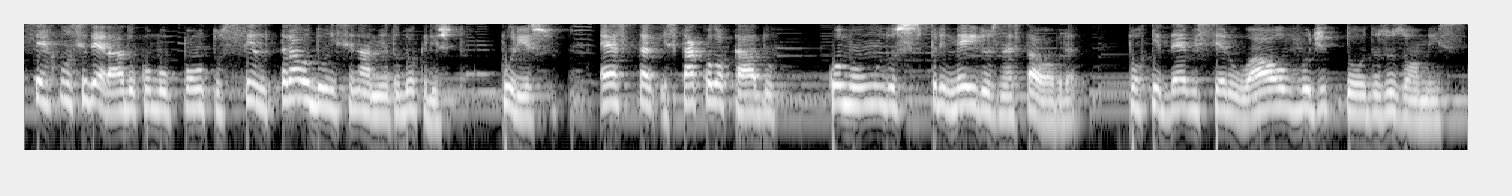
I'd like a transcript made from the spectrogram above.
ser considerado como o ponto central do ensinamento do Cristo. Por isso, esta está colocado como um dos primeiros nesta obra, porque deve ser o alvo de todos os homens.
